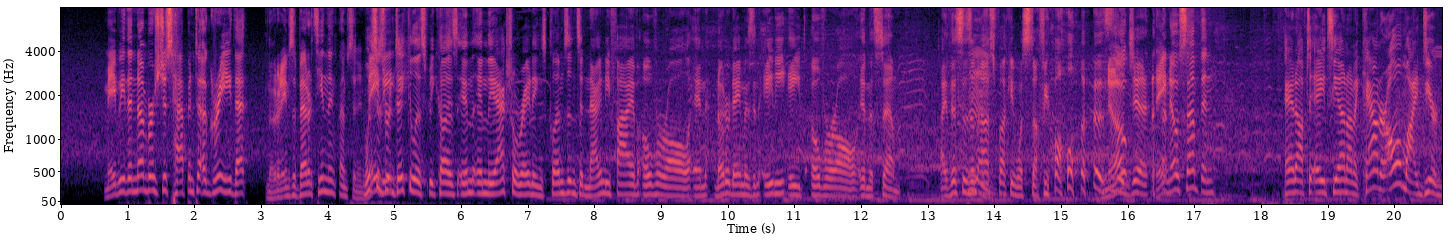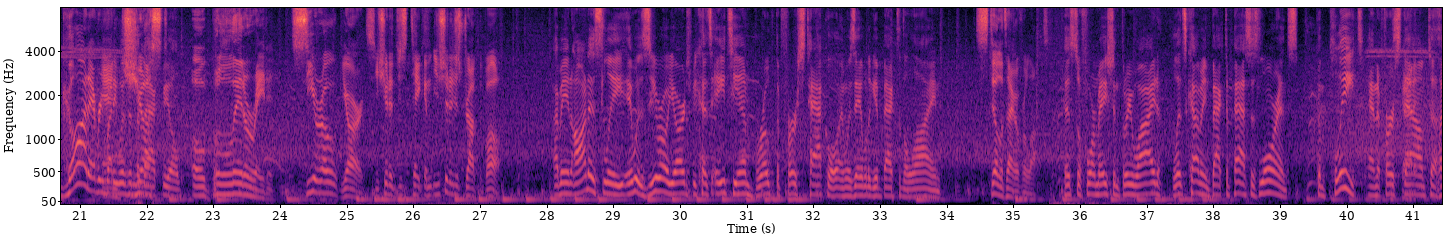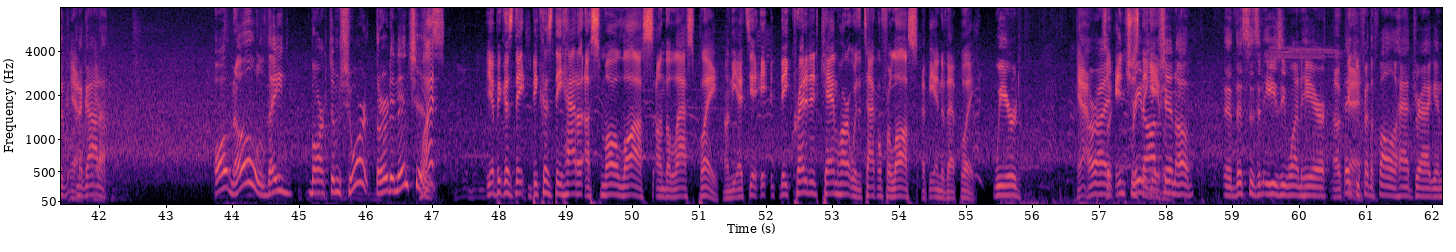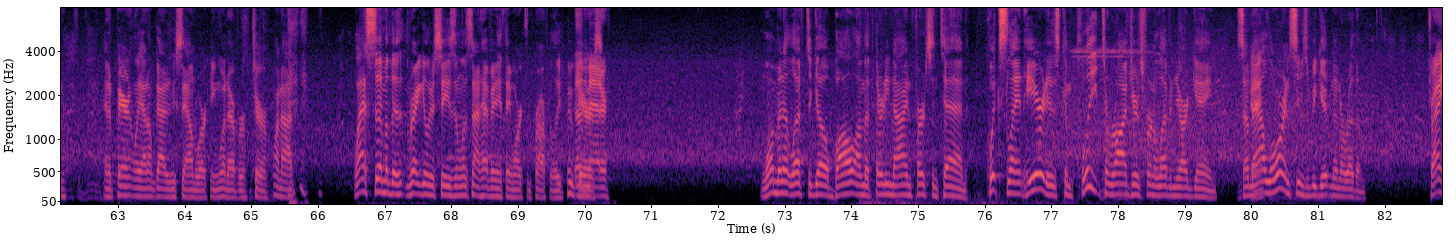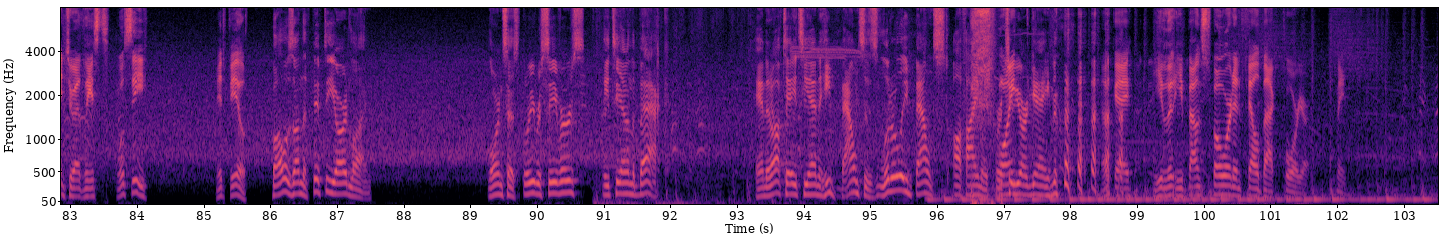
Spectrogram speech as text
Maybe the numbers just happen to agree that Notre Dame's a better team than Clemson. And which is ridiculous because in in the actual ratings, Clemson's a 95 overall, and Notre Dame is an 88 overall in the sim. Like this isn't hmm. us fucking with stuff, y'all. this Nope. is legit. They know something. Hand off to Etienne on a counter. Oh my dear God! Everybody and was in the backfield. Obliterated. Zero yards. You should have just taken. You should have just dropped the ball. I mean, honestly, it was zero yards because Etienne broke the first tackle and was able to get back to the line. Still a tackle for loss. Pistol formation, three wide. Blitz coming. Back to passes. Lawrence complete and a first down it. to Hag- Yeah, Nagata. yeah. Oh no, they marked him short. Third and inches. What? Yeah, because they because they had a, a small loss on the last play on the it, it- they credited Cam Hart with a tackle for loss at the end of that play. Weird. Yeah. All right. So inches Read they gave option. him. Oh, uh, this is an easy one here. Okay. Thank you for the follow, Hat Dragon. And apparently, I don't got any sound working. Whatever. Sure. Why not? Last sim of the regular season. Let's not have anything working properly. Who Doesn't cares? matter. One minute left to go. Ball on the 39, first and 10. Quick slant here. It is complete to Rodgers for an 11 yard gain. So now Lawrence seems to be getting in a rhythm. Trying to at least. We'll see. Midfield. Ball is on the 50 yard line. Lawrence has three receivers, Etienne in the back. Hand it off to Etienne, he bounces, literally bounced off Hinish for a two yard gain. Okay. he he bounced forward and fell back four yards.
